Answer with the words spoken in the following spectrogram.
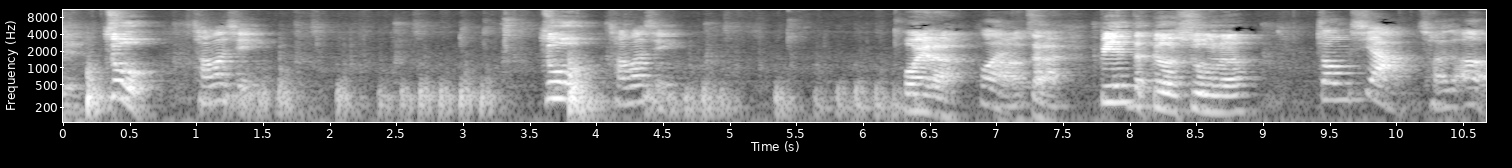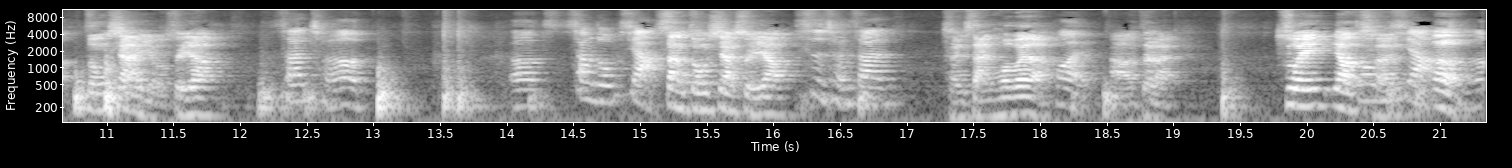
形，柱长方形，柱长方形，会了，会，好再来，边的个数呢？中下乘二，中下有谁要？三乘二，呃上中下，上中下谁要？四乘三，乘三会不会了？会，好再来，锥要乘二，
